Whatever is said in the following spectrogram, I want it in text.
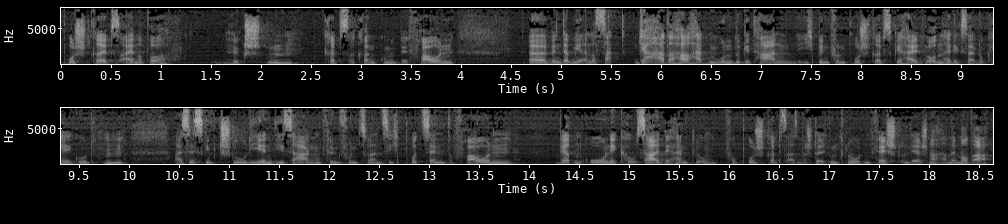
Brustkrebs, einer der höchsten Krebserkrankungen bei Frauen. Äh, wenn da mir einer sagt, ja, der Herr hat ein Wunder getan, ich bin von Brustkrebs geheilt worden, hätte ich gesagt, okay, gut, hm, also es gibt Studien, die sagen, 25 Prozent der Frauen werden ohne Kausalbehandlung vor Brustkrebs, also man stellt einen Knoten fest und der ist nachher nicht mehr da,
